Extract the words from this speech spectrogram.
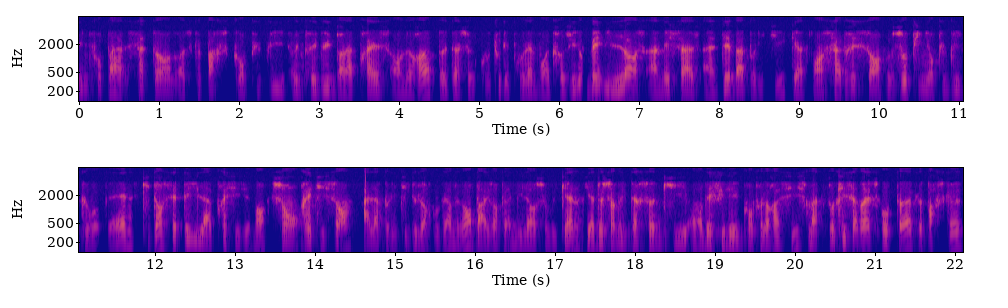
il ne faut pas s'attendre à ce que parce qu'on publie une tribune dans la presse en Europe, d'un seul coup tous les problèmes vont être résolus. Mais il lance un message, un débat politique en s'adressant aux opinions publiques européennes qui dans ces pays-là précisément, sont réticents à la politique de leur gouvernement. Par exemple, à Milan ce week-end, il y a 200 000 personnes qui ont défilé contre le racisme. Donc ils s'adressent au peuple parce que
